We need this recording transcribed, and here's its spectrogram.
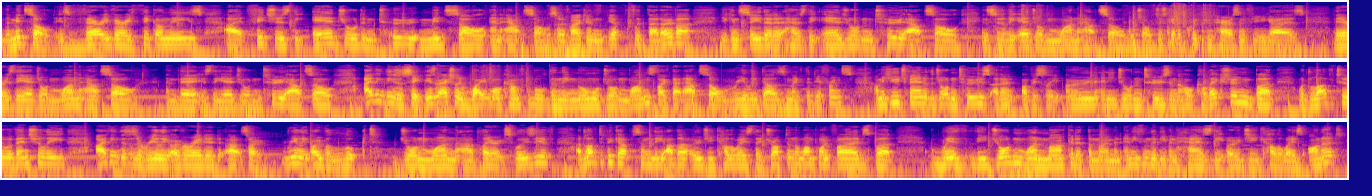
the midsole is very, very thick on these. Uh, it features the Air Jordan 2 midsole and outsole. So if I can, yep, flip that over, you can see that it has the Air Jordan 2 outsole instead of the Air Jordan 1 outsole, which I'll just get a quick comparison for you guys. There is the Air Jordan 1 outsole and there is the Air Jordan 2 outsole. I think these are sick. These are actually way more comfortable than the normal Jordan 1s. Like that outsole really does make the difference. I'm a huge fan of the Jordan 2s. I don't obviously own any Jordan 2s in the whole collection, but would love to eventually. I think this is a really overrated, uh, sorry, really overlooked Jordan 1 uh, player exclusive. I'd love to pick up some of the other OG colorways they dropped in the 1.5s, but with the Jordan 1 market at the moment, anything that even has the OG colorways on it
